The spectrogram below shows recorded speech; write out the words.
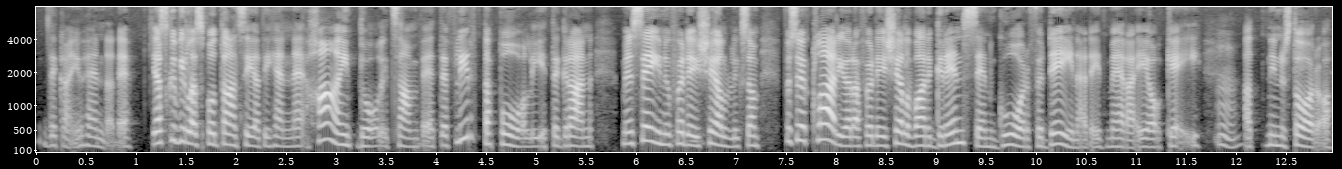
Det kan ju hända det. Jag skulle vilja spontant säga till henne, ha inte dåligt samvete, flirta på lite grann, men säg nu för dig själv, liksom, försök klargöra för dig själv var gränsen går för dig när det inte mera är okej. Okay. Mm. Att ni nu står och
